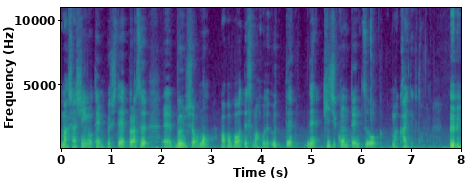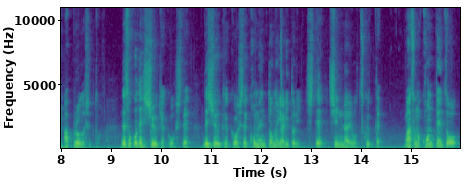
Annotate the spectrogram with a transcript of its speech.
まあ、写真を添付してプラス、えー文章もパパパパってスマホで打ってで記事コンテンツを、まあ、書いていくと。アップロードしていくと。でそこで集客をしてで集客をしてコメントのやり取りして信頼を作って、まあ、そのコンテンツを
